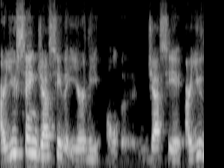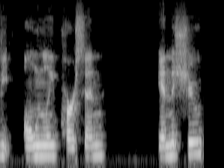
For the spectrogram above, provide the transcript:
Are you saying Jesse that you're the Jesse? Are you the only person in the shoot?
